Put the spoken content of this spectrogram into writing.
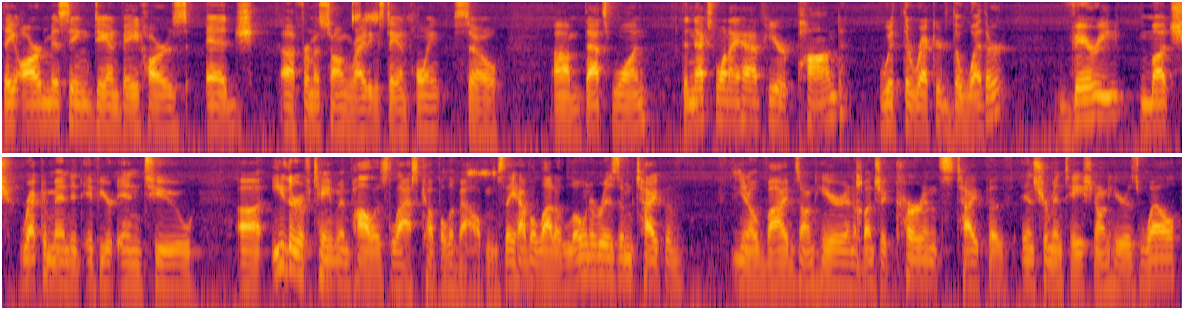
They are missing Dan Bejar's edge uh, from a songwriting standpoint, so um, that's one. The next one I have here, Pond, with the record The Weather. Very much recommended if you're into uh, either of Tame Impala's last couple of albums. They have a lot of lonerism type of you know vibes on here and a bunch of currents type of instrumentation on here as well.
